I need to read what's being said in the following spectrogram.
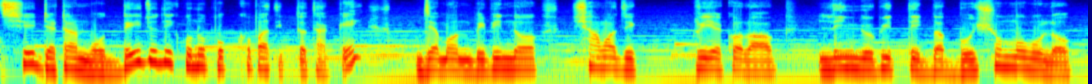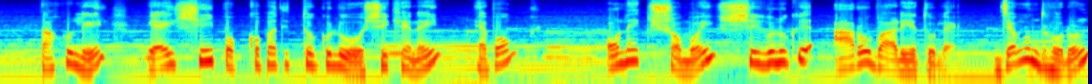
সেই ডেটার মধ্যেই যদি কোনো পক্ষপাতিত্ব থাকে, যেমন বিভিন্ন সামাজিক ক্রিয়াকলাপ, লিঙ্গভিত্তিক বা বৈষম্যমূলক, তাহলে এআই সেই পক্ষপাতিত্বগুলো শিখে নেয় এবং অনেক সময় সেগুলোকে আরও বাড়িয়ে তোলে। যেমন ধরুন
